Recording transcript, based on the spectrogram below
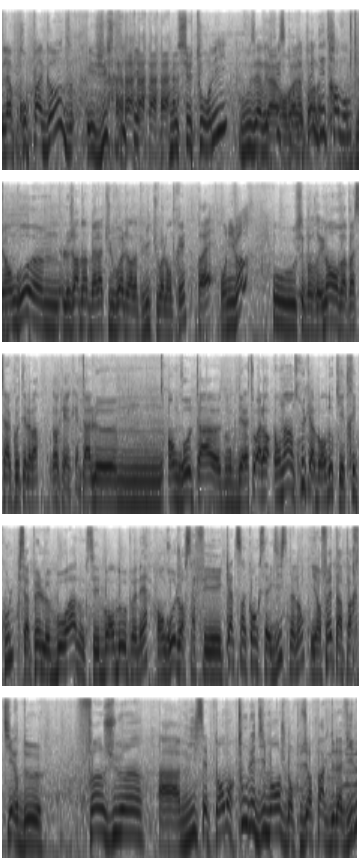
La propagande est justifiée. Monsieur Tourny, vous avez fait ce qu'on appelle là. des travaux. Mais en gros euh, le jardin, bah là tu le vois le jardin public, tu vois l'entrée. Ouais. On y va? Ou c'est pas prévu Non on va passer à côté là-bas. Ok, ok. T'as le, hum, en gros, t'as euh, donc des restos. Alors, on a un truc à Bordeaux qui est très cool, qui s'appelle le Boa, donc c'est Bordeaux Open Air. En gros, genre, ça fait 4-5 ans que ça existe maintenant. Et en fait, à partir de fin juin à mi-septembre, tous les dimanches dans plusieurs parcs de la ville,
